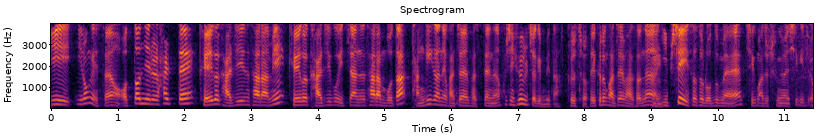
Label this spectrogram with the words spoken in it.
이 이런 게 있어요. 어떤 일을 할 때 계획을 가진 사람이 계획을 가지고 있지 않은 사람보다 단기간의 관점에 봤을 때는 훨씬 효율적입니다. 그렇죠. 네, 그런 관점에 봐서는 입시에 있어서 로드맵 지금 아주 중요한 시기죠.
